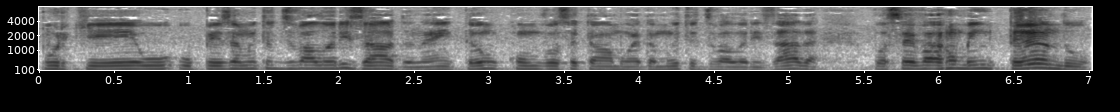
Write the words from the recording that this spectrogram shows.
porque o, o, peso é muito desvalorizado, né? Então, como você tem uma moeda muito desvalorizada, você vai aumentando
